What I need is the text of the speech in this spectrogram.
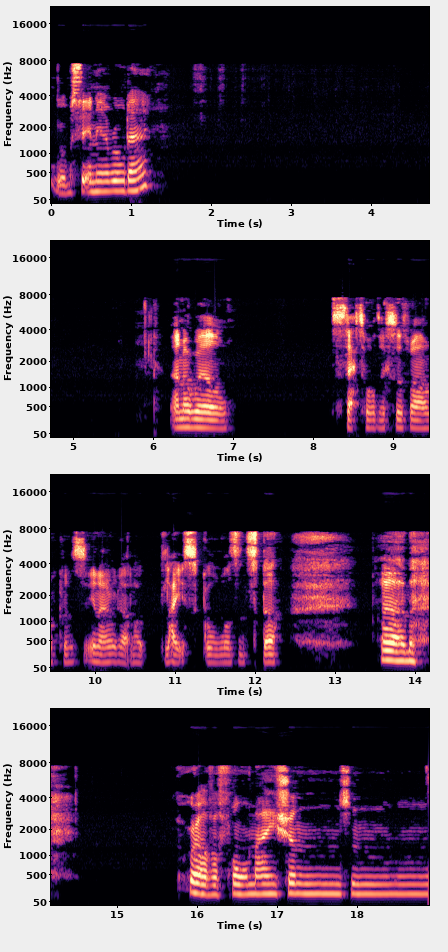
we'll be sitting here all day. And I will settle this as well because you know we've got like late scores and stuff. Um, rather formations and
